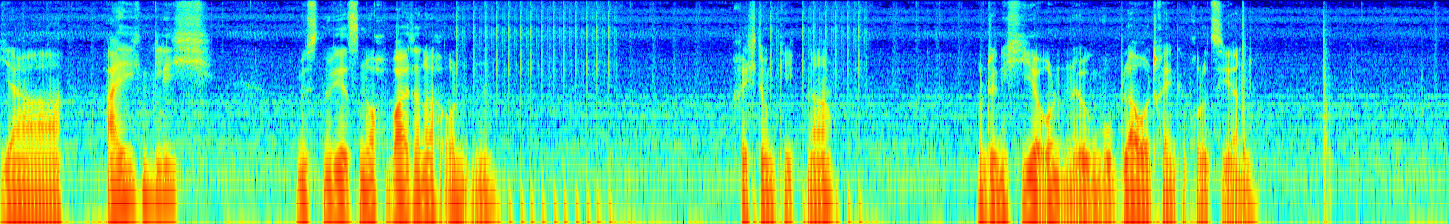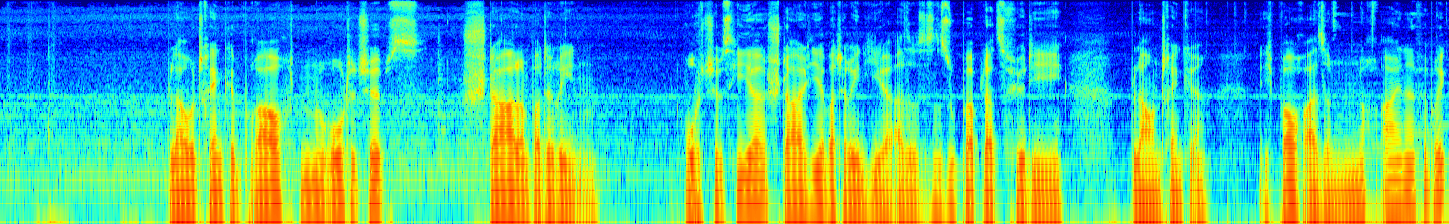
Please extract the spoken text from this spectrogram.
ja, eigentlich müssten wir jetzt noch weiter nach unten. Richtung Gegner. Und nicht hier unten irgendwo blaue Tränke produzieren. Blaue Tränke brauchten rote Chips, Stahl und Batterien. Rote Chips hier, Stahl hier, Batterien hier. Also es ist ein super Platz für die blauen Tränke. Ich brauche also noch eine Fabrik.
